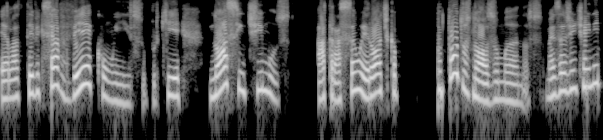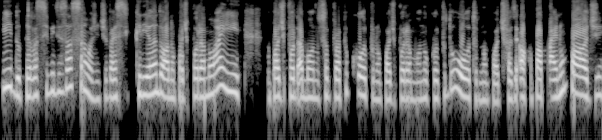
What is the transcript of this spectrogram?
ela teve que se haver com isso, porque nós sentimos atração erótica por todos nós humanos, mas a gente é inibido pela civilização, a gente vai se criando, ó, não pode pôr a mão aí, não pode pôr a mão no seu próprio corpo, não pode pôr a mão no corpo do outro, não pode fazer, ó, com o papai não pode,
